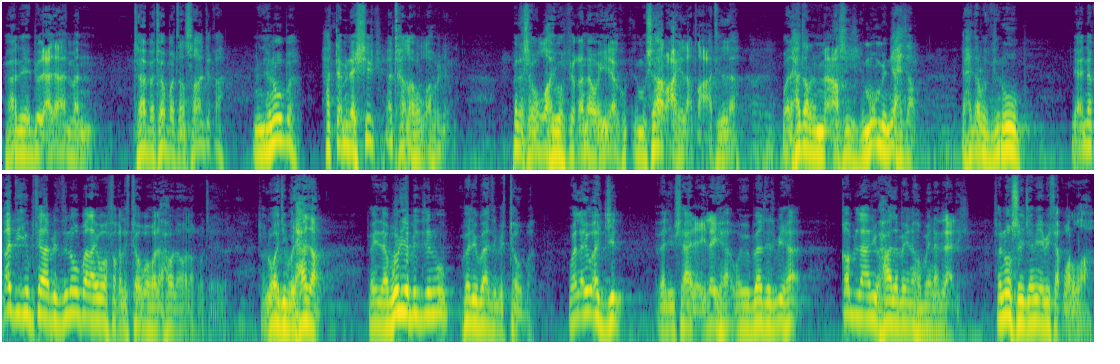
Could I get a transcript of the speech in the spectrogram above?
هذا يدل على من تاب توبة صادقة من ذنوبه حتى من الشرك أدخله الله الجنة. فنسأل الله يوفقنا وإياكم المسارعة إلى طاعة الله والحذر من معاصيه. المؤمن يحذر يحذر الذنوب. لأن قد يبتلى بالذنوب ولا يوفق للتوبة ولا حول ولا قوة إلا بالله. فالواجب الحذر. فإذا بلي بالذنوب فليبادر بالتوبة ولا يؤجل بل يسارع إليها ويبادر بها قبل أن يحال بينه وبين ذلك. فنوصي الجميع بتقوى الله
